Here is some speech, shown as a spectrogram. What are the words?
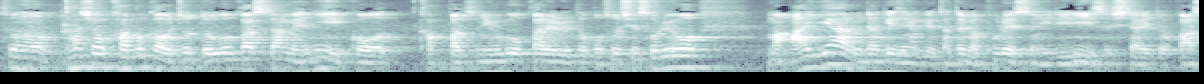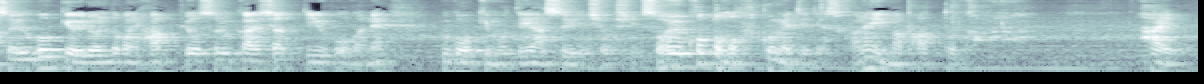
その多少株価をちょっと動かすためにこう活発に動かれるとこそしてそれをまあ、IR だけじゃなくて例えばプレスにリリースしたりとかそういう動きをいろんなところに発表する会社っていう方がね動きも出やすいでしょうしそういうことも含めてですかね今パッと浮かぶのは。はい。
